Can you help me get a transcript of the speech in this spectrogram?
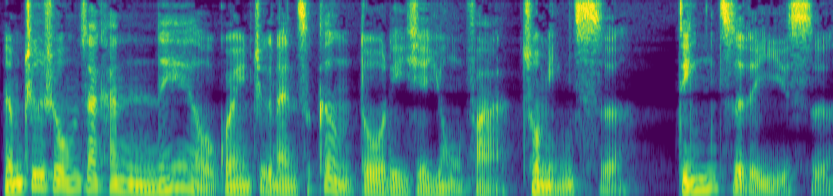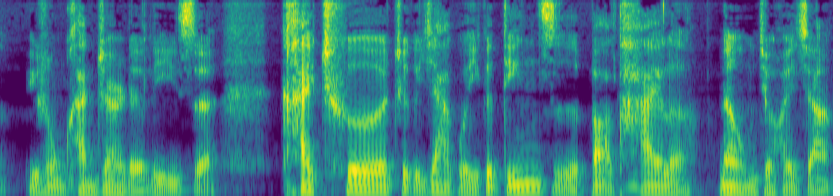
那么这个时候，我们再看 nail 关于这个单词更多的一些用法，做名词，钉子的意思。比如说，我们看这儿的例子，开车这个压过一个钉子，爆胎了，那我们就会讲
